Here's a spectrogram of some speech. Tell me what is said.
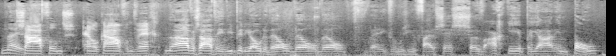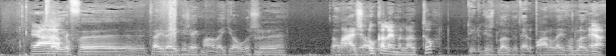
Nee. s'avonds, elke avond weg. Nou, we zaten in die periode wel, wel, wel, weet ik veel, misschien vijf, zes, zeven, acht keer per jaar in Po. Ja, twee of eh, twee weken, zeg maar, weet je wel. Dus, eh, wel, maar het is wel. ook alleen maar leuk, toch? Natuurlijk is het leuk, het hele paardenleven was leuk. Ja.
